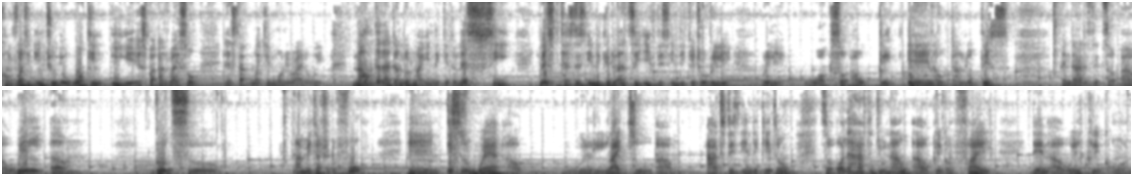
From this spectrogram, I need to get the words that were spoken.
convert it into a working EA expert advisor and start making money right away. Now that I download my indicator, let's see, let's test this indicator and see if this indicator really, really works. So I'll click and I'll download this and that is it. So I will um, go to my MetaTrader 4 and this is where I would like to um, add this indicator. So all I have to do now, I'll click on file then I will click on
